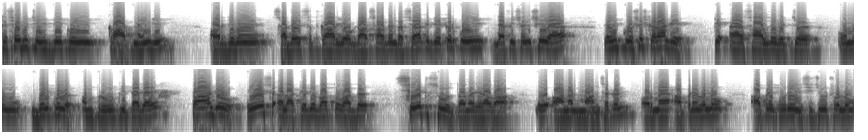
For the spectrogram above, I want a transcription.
ਕਿਸੇ ਵੀ ਚੀਜ਼ ਦੀ ਕੋਈ ਘਾਟ ਨਹੀਂ ਗੀ। ਔਰ ਜਿਵੇਂ ਸਾਡੇ ਸਤਿਕਾਰਯੋਗ ਡਾਕਟਰ ਸਾਹਿਬ ਨੇ ਦੱਸਿਆ ਕਿ ਜੇਕਰ ਕੋਈ ਡੈਫੀਸ਼ੀਐਂਸੀ ਹੈ ਤੇ ਅਸੀਂ ਕੋਸ਼ਿਸ਼ ਕਰਾਂਗੇ ਕਿ ਇਸ ਸਾਲ ਦੇ ਵਿੱਚ ਉਹਨੂੰ ਬਿਲਕੁਲ ਇੰਪਰੂਵ ਕੀਤਾ ਜਾਏ, ਤਾਂ ਜੋ ਇਸ ਇਲਾਕੇ ਦੇ ਵੱਧ ਤੋਂ ਵੱਧ ਸਿਹਤ ਸਹੂਲਤਾਂ ਦਾ ਜਿਹੜਾ ਵਾ ਉਹ ਆਨੰਦ ਮਾਣ ਸਕਣ। ਔਰ ਮੈਂ ਆਪਣੇ ਵੱਲੋਂ, ਆਪਣੇ ਪੂਰੇ ਇੰਸਟੀਚਿਊਟ ਵੱਲੋਂ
